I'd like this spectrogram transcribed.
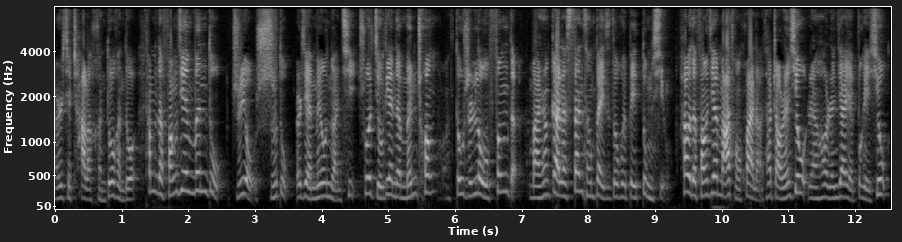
而且差了很多很多，他们的房间温度只有十度，而且没有暖气。说酒店的门窗都是漏风的，晚上盖了三层被子都会被冻醒。还有的房间马桶坏了，他找人修，然后人家也不给修。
